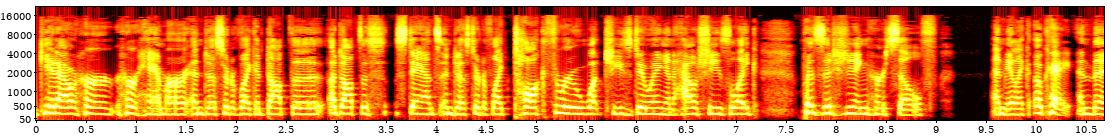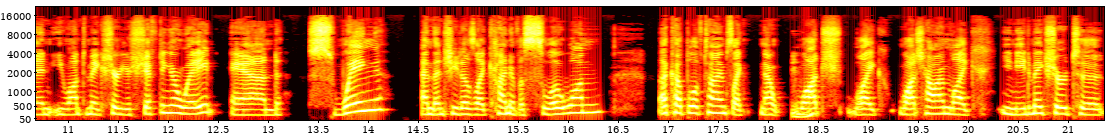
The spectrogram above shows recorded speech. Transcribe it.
get out her her hammer and just sort of like adopt the adopt this stance and just sort of like talk through what she's doing and how she's like positioning herself and be like okay and then you want to make sure you're shifting your weight and swing and then she does like kind of a slow one a couple of times like now Mhm. watch like watch how i'm like you need to make sure to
